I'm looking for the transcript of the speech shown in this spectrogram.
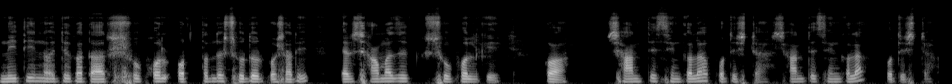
নীতি নৈতিকতার সুফল অত্যন্ত সুদূর প্রসারী। এর সামাজিক সুফল কি? ক, শান্তি শৃঙ্খলা প্রতিষ্ঠা, শান্তি শৃঙ্খলা প্রতিষ্ঠা।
